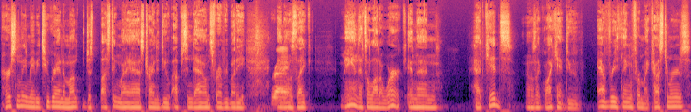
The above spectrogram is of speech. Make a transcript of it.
personally maybe two grand a month just busting my ass trying to do ups and downs for everybody. And I was like, man, that's a lot of work. And then had kids. And I was like, well, I can't do everything for my customers.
